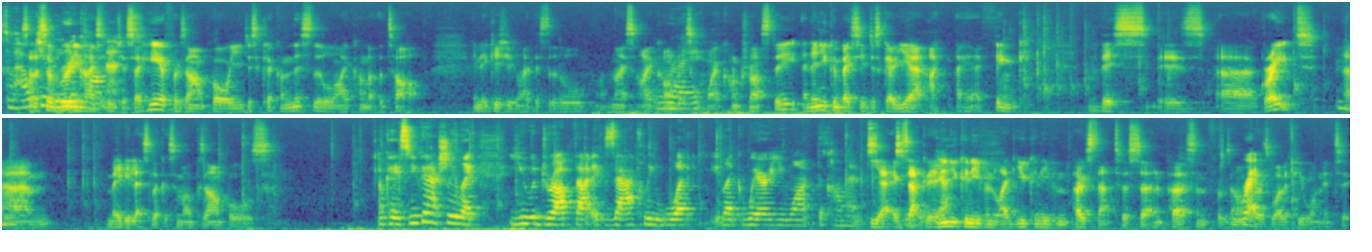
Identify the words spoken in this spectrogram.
So how would that's a really a nice comment? feature. So here, for example, you just click on this little icon at the top, and it gives you like this little nice icon that's quite contrasty, and then you can basically just go, yeah, I, I, I think this is uh, great. Mm-hmm. Um, maybe let's look at some examples. Okay, so you can actually like you would drop that exactly what like where you want the comment. Yeah, to- exactly. yeah. And you can even like you can even post that to a certain person, for example, Right. as well if you wanted to.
